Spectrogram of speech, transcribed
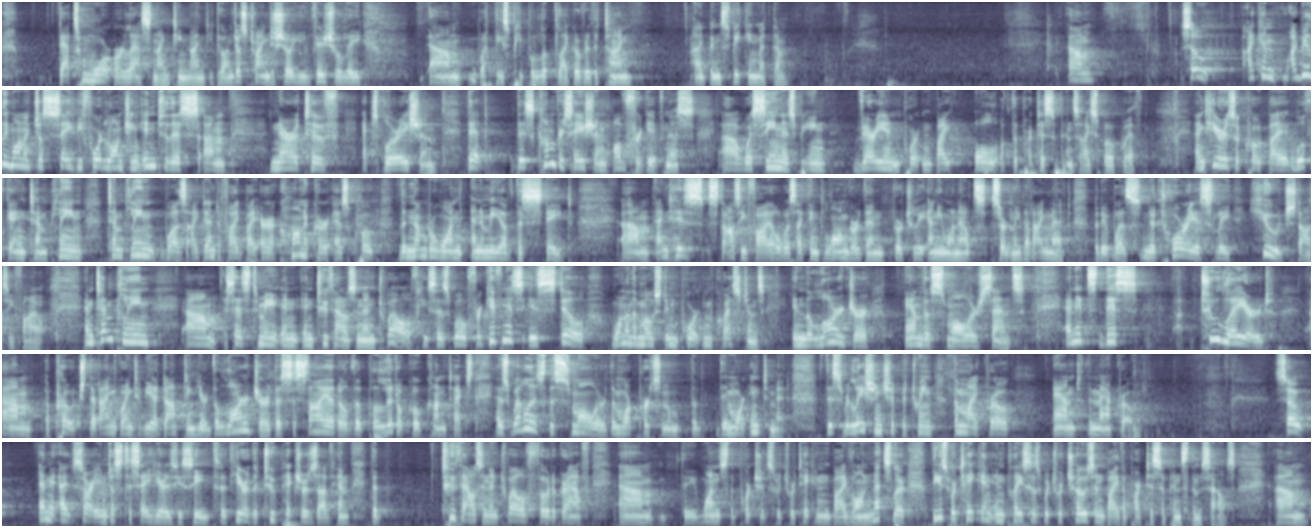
That's more or less 1992. I'm just trying to show you visually um, what these people looked like over the time I've been speaking with them. Um, so I can, I really want to just say before launching into this um, narrative exploration that this conversation of forgiveness uh, was seen as being very important by all of the participants I spoke with. And here is a quote by Wolfgang Templin. Templin was identified by Erich Honecker as, quote, the number one enemy of the state. Um, and his Stasi file was, I think, longer than virtually anyone else, certainly that I met, but it was notoriously huge Stasi file. And Templin um, says to me in, in 2012, he says, Well, forgiveness is still one of the most important questions in the larger and the smaller sense. And it's this uh, two layered um, approach that I'm going to be adopting here the larger, the societal, the political context, as well as the smaller, the more personal, the, the more intimate. This relationship between the micro and the macro. So, and uh, sorry, and just to say here, as you see, so here are the two pictures of him. The 2012 photograph, um, the ones, the portraits which were taken by von Metzler, these were taken in places which were chosen by the participants themselves. Um,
